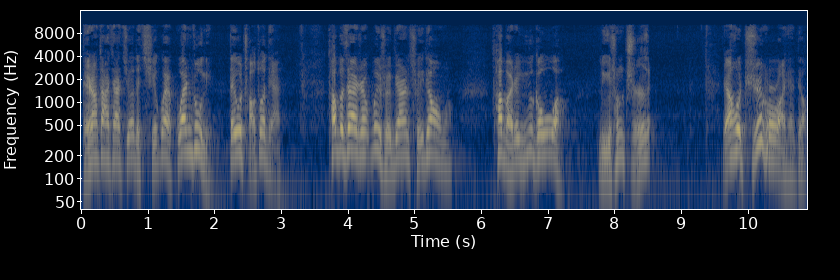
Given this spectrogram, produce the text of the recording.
得让大家觉得奇怪，关注你，得有炒作点。他不在这渭水边上垂钓吗？他把这鱼钩啊捋成直的，然后直钩往下钓。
